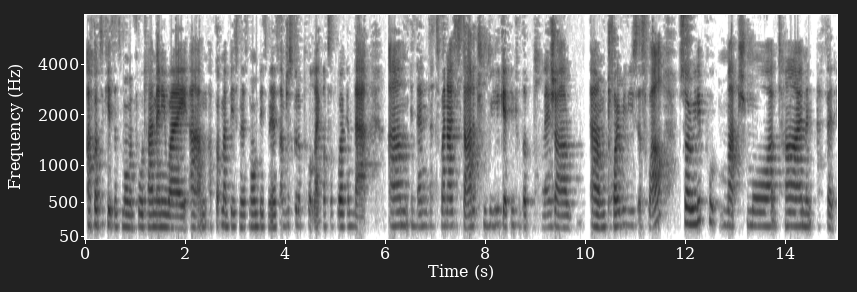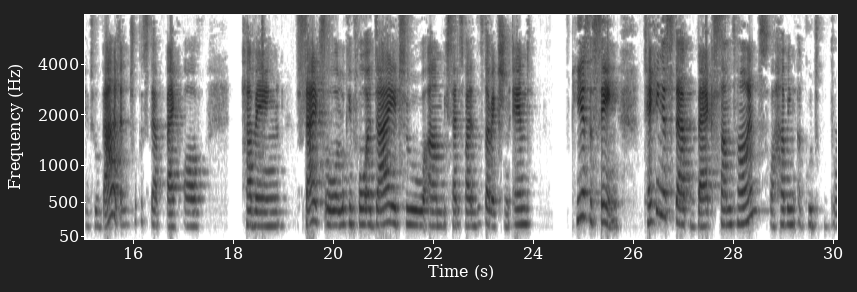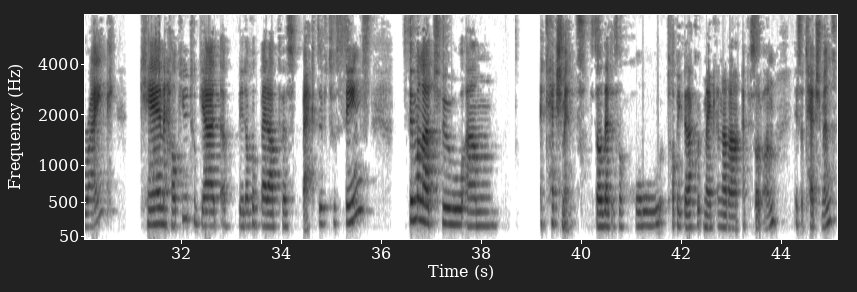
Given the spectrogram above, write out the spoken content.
I've got the kids at the moment full time anyway. Um, I've got my business, own business. I'm just going to put like lots of work in that. Um, and then that's when I started to really get into the pleasure um, toy reviews as well. So I really put much more time and effort into that and took a step back of having sex or looking for a day to um, be satisfied in this direction. And here's the thing taking a step back sometimes or having a good break can help you to get a bit of a better perspective to things, similar to um, attachments. So that is a whole topic that I could make another episode on is attachments.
